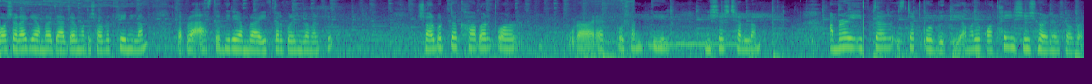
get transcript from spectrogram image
বসার আগে আমরা যার যার মতো শরবত খেয়ে নিলাম। তারপরে আস্তে ধীরে আমরা ইফতার করে নিলাম আর কি। শরবতটা খাবার পর পুরা এক প্রশান্তির নিঃশ্বাস ছাড়লাম। আমরা ইফতার স্টার্ট করবে কি? আমাদের কথাই শেষ হয় না সবার।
